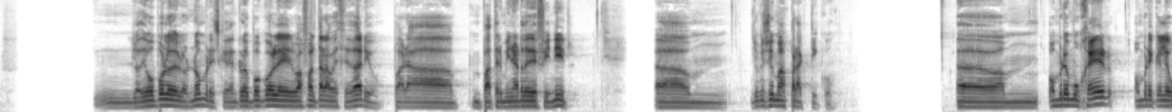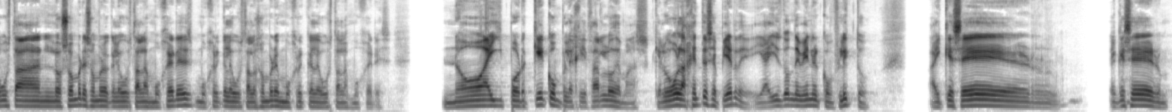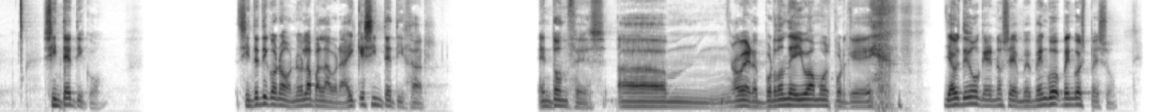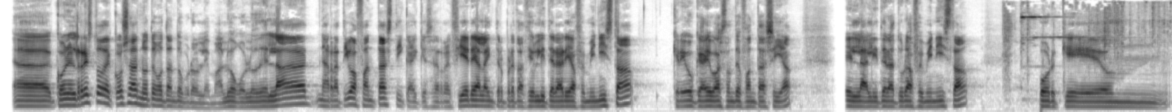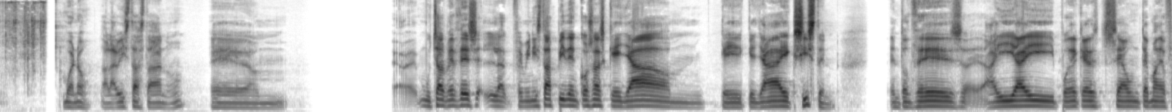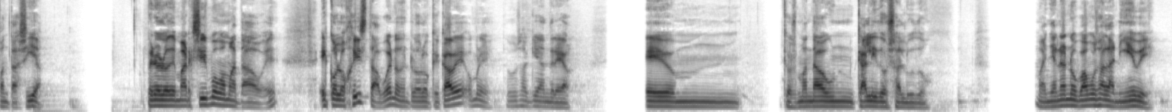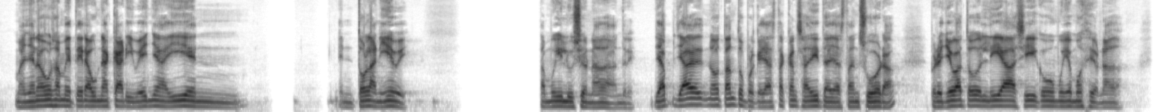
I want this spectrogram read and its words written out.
mm, lo digo por lo de los nombres, que dentro de poco les va a faltar abecedario para, para terminar de definir. Yo que soy más práctico. Hombre o mujer, hombre que le gustan los hombres, hombre que le gustan las mujeres, mujer que le gustan los hombres, mujer que le gustan las mujeres. No hay por qué complejizar lo demás, que luego la gente se pierde y ahí es donde viene el conflicto. Hay que ser hay que ser sintético. Sintético no, no es la palabra, hay que sintetizar. Entonces, a ver, ¿por dónde íbamos? Porque ya os digo que no sé, vengo, vengo espeso. Eh, con el resto de cosas no tengo tanto problema. Luego, lo de la narrativa fantástica y que se refiere a la interpretación literaria feminista, creo que hay bastante fantasía en la literatura feminista, porque, mm, bueno, a la vista está, ¿no? Eh, mm, muchas veces las feministas piden cosas que ya, mm, que ya existen. Entonces, eh, ahí hay, puede que sea un tema de fantasía. Pero lo de marxismo me ha matado, ¿eh? Ecologista, bueno, dentro de lo que cabe, hombre, tenemos aquí a Andrea, em, que os manda un cálido saludo. Mañana nos vamos a la nieve. Mañana vamos a meter a una caribeña ahí en, en toda la nieve. Está muy ilusionada, André. Ya, ya no tanto porque ya está cansadita, ya está en su hora, pero lleva todo el día así como muy emocionada.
